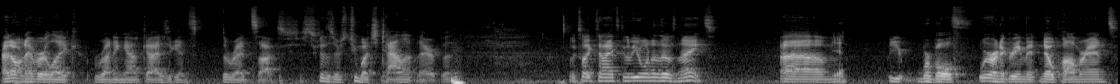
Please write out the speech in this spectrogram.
I don't ever like running out guys against the Red Sox just because there's too much talent there. But looks like tonight's gonna be one of those nights. Um, Yeah. you, we're both we're in agreement. No Pomeranz.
